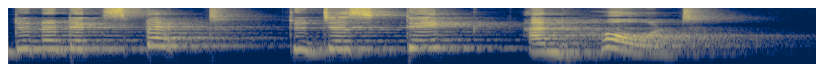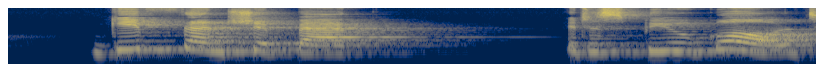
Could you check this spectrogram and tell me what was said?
Do not expect to just take and hold. Give friendship back. It is pure gold.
